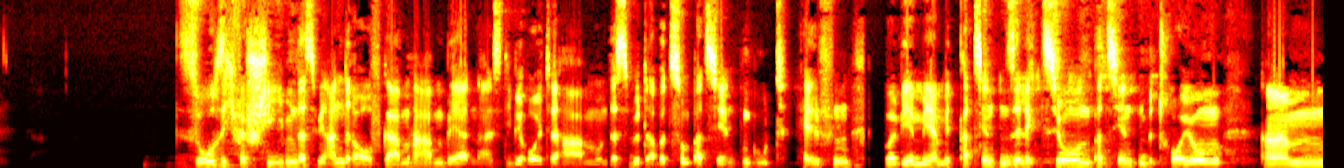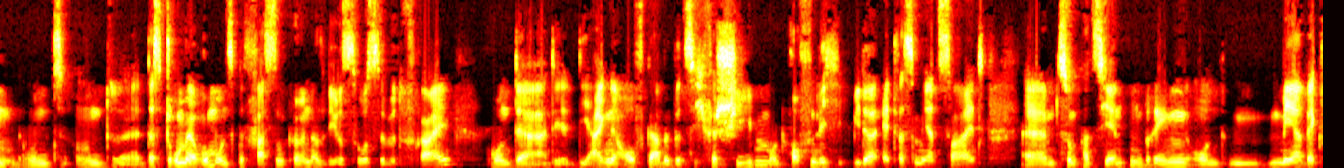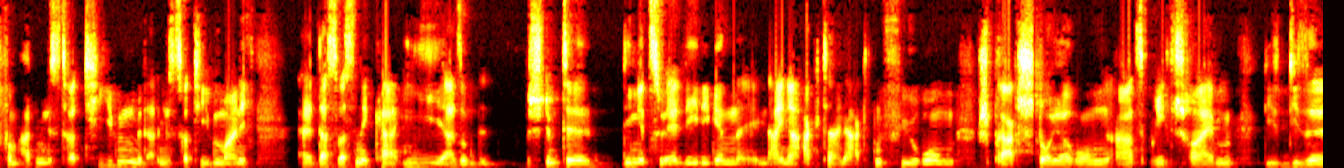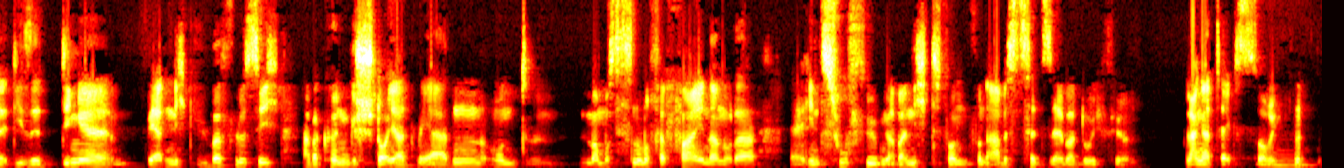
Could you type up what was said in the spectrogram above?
so sich verschieben, dass wir andere Aufgaben haben werden, als die wir heute haben. Und das wird aber zum Patienten gut helfen, weil wir mehr mit Patientenselektion, Patientenbetreuung, ähm, und, und äh, das drumherum uns befassen können. Also die Ressource wird frei und der, die, die eigene Aufgabe wird sich verschieben und hoffentlich wieder etwas mehr Zeit ähm, zum Patienten bringen und mehr weg vom Administrativen. Mit Administrativen meine ich äh, das, was eine KI, also bestimmte Dinge zu erledigen in einer Akte, einer Aktenführung, Sprachsteuerung, Arztbrief schreiben. Die, diese, diese Dinge werden nicht überflüssig, aber können gesteuert werden und man muss es nur noch verfeinern oder äh, hinzufügen, aber nicht von, von A bis Z selber durchführen. Langer Text, sorry. Mhm.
